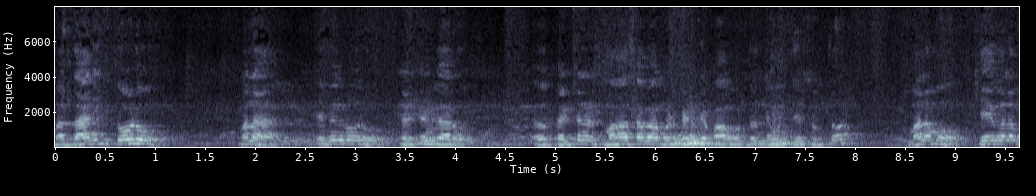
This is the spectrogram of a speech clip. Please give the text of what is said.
మరి దానికి తోడు మన ఎమ్మిగనూరు ప్రెసిడెంట్ గారు పెన్షనర్స్ మహాసభ కూడా పెడితే బాగుంటుందనే ఉద్దేశంతో మనము కేవలం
